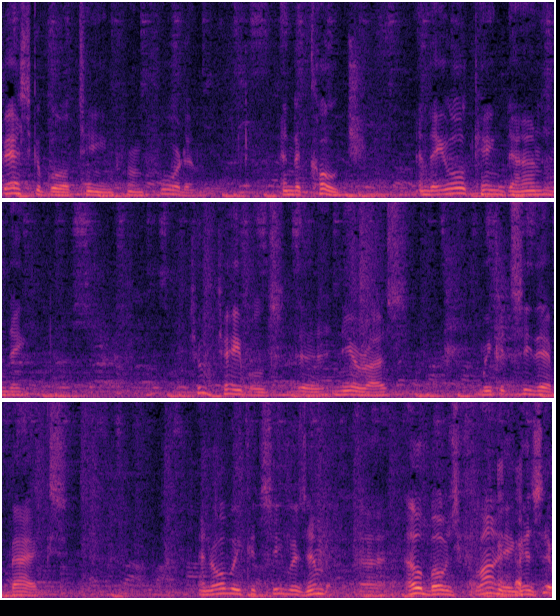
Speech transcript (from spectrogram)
basketball team from Fordham and the coach. And they all came down and they, two tables uh, near us, we could see their backs. And all we could see was em- uh, elbows flying as they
